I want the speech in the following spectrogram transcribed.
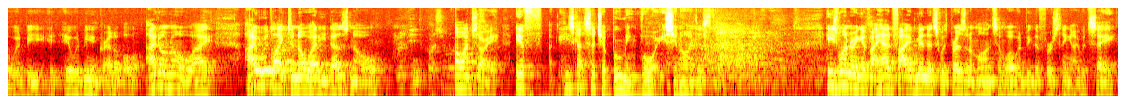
would be it would be incredible. I don't know. I I would like to know what he does know. Repeat the question. Oh, I'm sorry. If he's got such a booming voice, you know, I just. He's wondering if I had five minutes with President Monson, what would be the first thing I would say?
